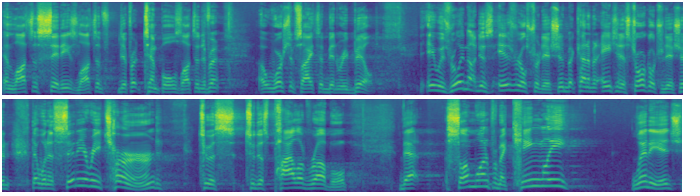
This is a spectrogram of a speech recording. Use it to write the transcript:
and lots of cities, lots of different temples, lots of different uh, worship sites had been rebuilt. It was really not just Israel's tradition, but kind of an ancient historical tradition that when a city returned to, a, to this pile of rubble, that someone from a kingly lineage,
